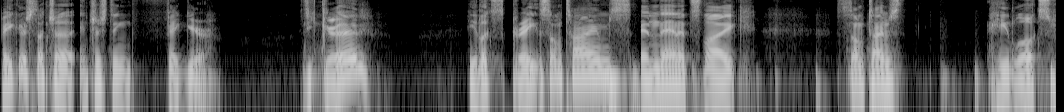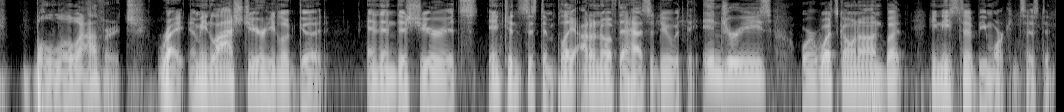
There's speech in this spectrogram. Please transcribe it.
Baker's such an interesting figure. Is he good? He looks great sometimes, and then it's like sometimes he looks below average. Right. I mean, last year he looked good. And then this year it's inconsistent play. I don't know if that has to do with the injuries or what's going on, but he needs to be more consistent.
